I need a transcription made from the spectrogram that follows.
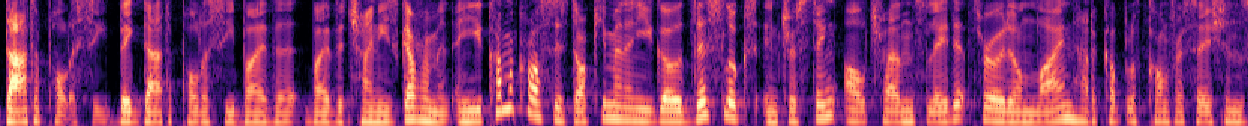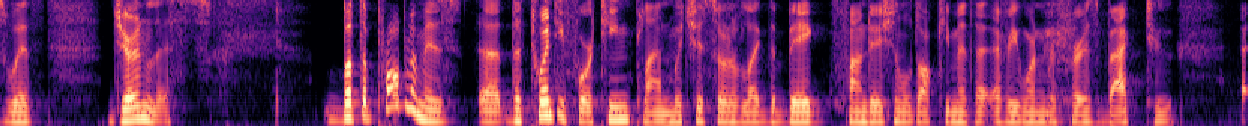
data policy, big data policy by the by the Chinese government. And you come across this document and you go, "This looks interesting. I'll translate it, throw it online." Had a couple of conversations with journalists. But the problem is uh, the 2014 plan, which is sort of like the big foundational document that everyone refers back to. Uh,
